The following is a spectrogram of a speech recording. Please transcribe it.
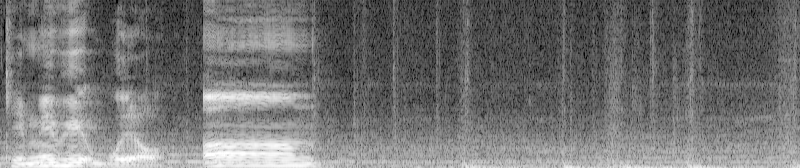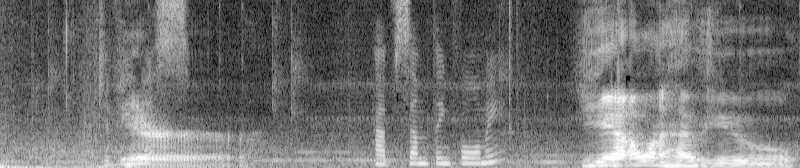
Okay, maybe it will. Um, To Venus? here. Have something for me? Yeah, I want to have you.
